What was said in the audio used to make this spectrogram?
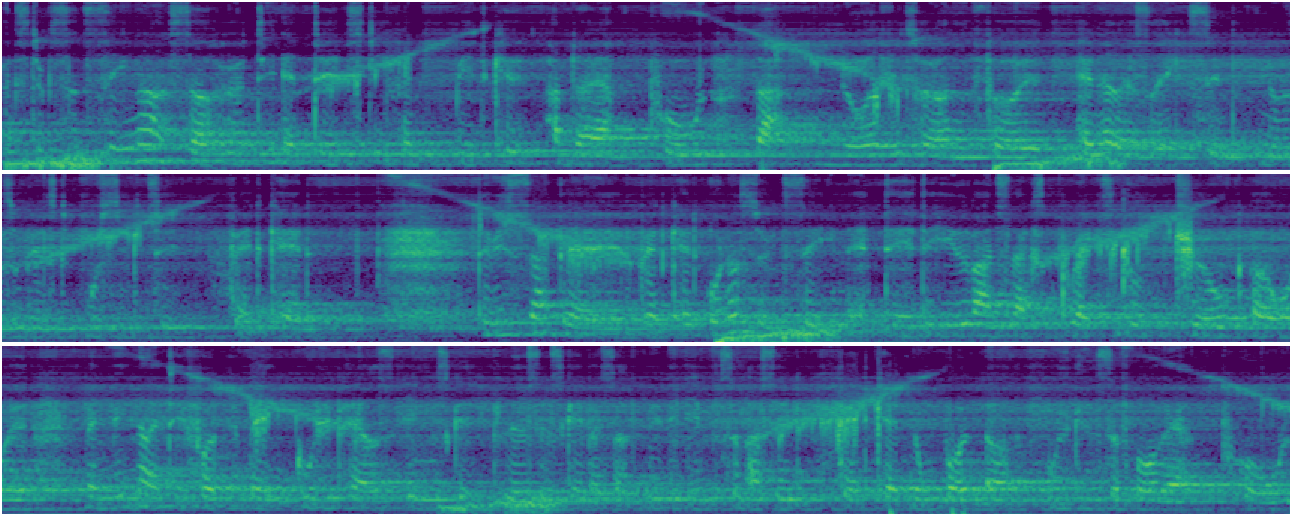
men et stykke tid senere, så hørte de, at uh, Stefan Bitke, ham der er Paul, var noget for tørnet, for han havde altså ikke sendt noget som helst musik til Fat Cat. Det viste sig, da øh, Fat Cat undersøgte sagen, at det hele var en slags practical joke, og øh, man mener, at det er folkene bag Goodipals engelske pladselskab, altså VVM, som har sendt Fat Cat nogle bånd og udgivet sig for at være Paul.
